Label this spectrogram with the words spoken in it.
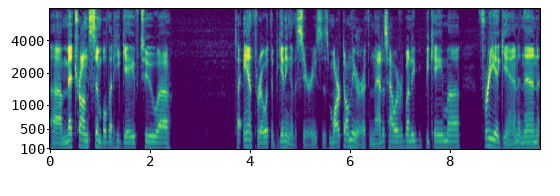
uh, Metron's symbol that he gave to uh, to Anthro at the beginning of the series is marked on the Earth, and that is how everybody became uh, free again. And then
